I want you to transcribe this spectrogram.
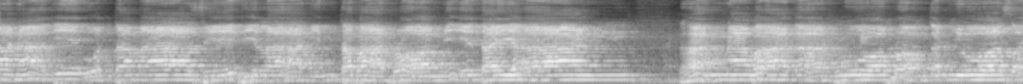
านาทีอุตตมาสีพิลาอินทบาทพร้อมมีตายังทั้งนาวากาทัวพร้อมกันยัวสลอนโย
